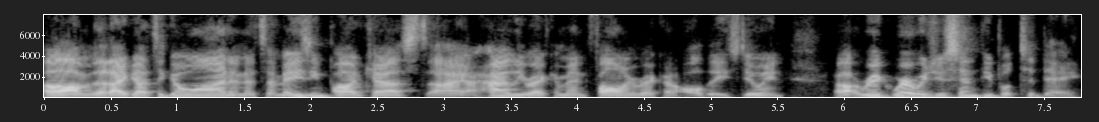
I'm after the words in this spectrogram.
um, that I got to go on, and it's an amazing podcast. I, I highly recommend following Rick on all that he's doing. Uh, Rick, where would you send people today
